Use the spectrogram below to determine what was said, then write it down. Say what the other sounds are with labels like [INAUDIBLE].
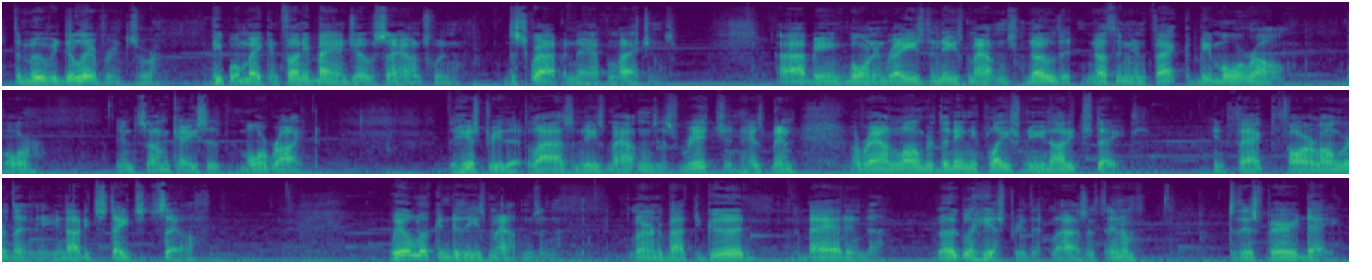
the movie Deliverance or people making funny banjo sounds when describing the Appalachians. I, being born and raised in these mountains, know that nothing, in fact, could be more wrong, or, in some cases, more right. The history that lies in these mountains is rich and has been around longer than any place in the United States. In fact, far longer than the United States itself. We'll look into these mountains and learn about the good, the bad, and the ugly history that lies within them to this very day.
